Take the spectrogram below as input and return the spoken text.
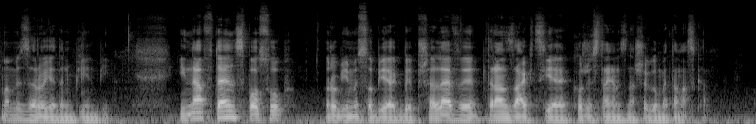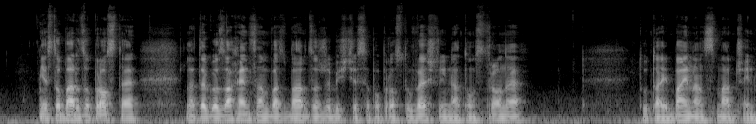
Mamy 0,1 BNB. I na, w ten sposób robimy sobie jakby przelewy, transakcje, korzystając z naszego Metamaska. Jest to bardzo proste, dlatego zachęcam Was bardzo, żebyście sobie po prostu weszli na tą stronę. Tutaj Binance Smart Chain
